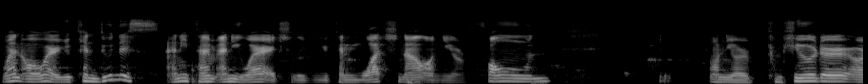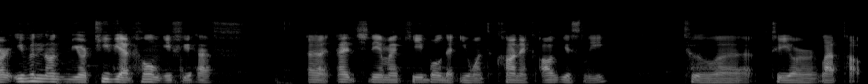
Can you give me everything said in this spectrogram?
When or where you can do this anytime, anywhere. Actually, you can watch now on your phone, on your computer, or even on your TV at home if you have an HDMI cable that you want to connect, obviously, to uh, to your laptop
